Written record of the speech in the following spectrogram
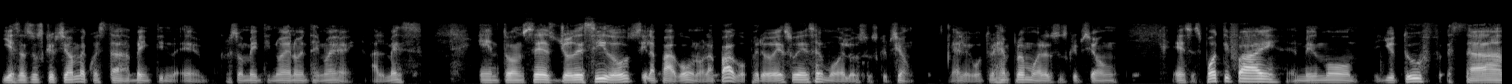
Y esa suscripción me cuesta 20, eh, son 29.99 al mes. Entonces yo decido si la pago o no la pago, pero eso es el modelo de suscripción. El otro ejemplo de modelo de suscripción es Spotify, el mismo YouTube está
